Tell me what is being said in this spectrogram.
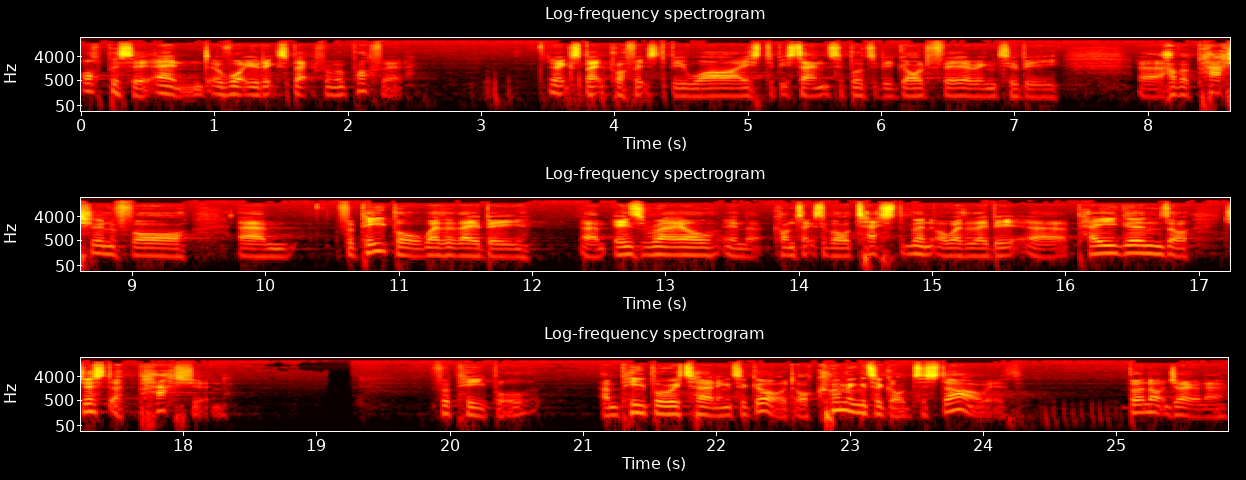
opposite end of what you'd expect from a prophet. You expect prophets to be wise, to be sensible, to be God fearing, to be, uh, have a passion for, um, for people, whether they be um, Israel in the context of Old Testament, or whether they be uh, pagans, or just a passion for people and people returning to God or coming to God to start with. But not Jonah.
